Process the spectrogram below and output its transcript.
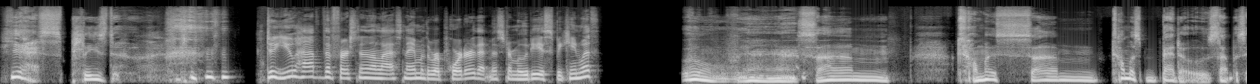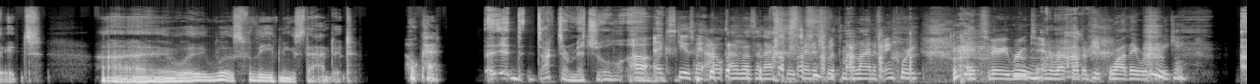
Yes, please do. Do you have the first and the last name of the reporter that Mr. Moody is speaking with? Oh, yes. Um, Thomas, um, Thomas Beddoes, that was it. Uh, it works for the Evening Standard. Okay. Uh, Dr. Mitchell. Oh, excuse me. I, I wasn't actually finished with my line of inquiry. It's very rude to interrupt other people while they were speaking.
